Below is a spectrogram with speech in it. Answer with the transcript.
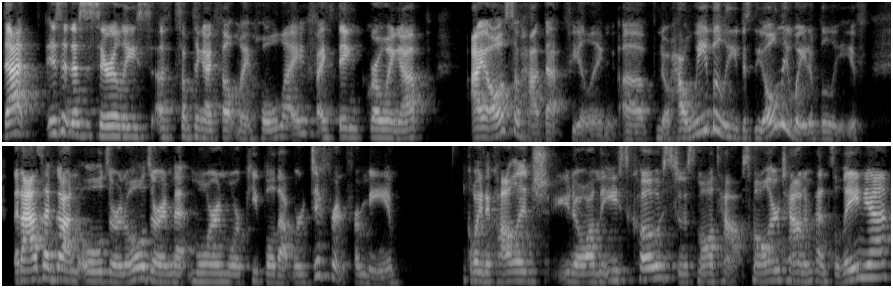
that isn't necessarily uh, something i felt my whole life. I think growing up i also had that feeling of you know how we believe is the only way to believe. But as i've gotten older and older and met more and more people that were different from me going to college, you know, on the East Coast in a small town, smaller town in Pennsylvania.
